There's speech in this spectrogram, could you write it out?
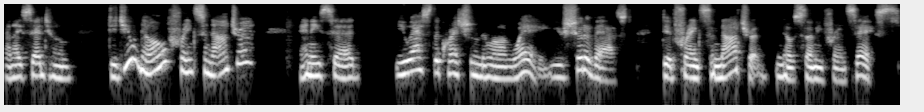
and I said to him, Did you know Frank Sinatra? And he said, You asked the question the wrong way. You should have asked, Did Frank Sinatra know Sonny Franzese?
